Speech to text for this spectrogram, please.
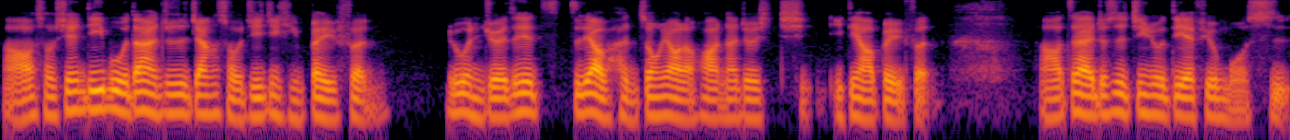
好，首先第一步当然就是将手机进行备份，如果你觉得这些资料很重要的话，那就一定要备份。然后再来就是进入 DFU 模式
